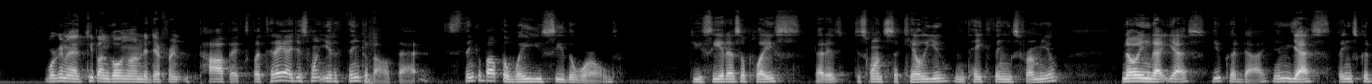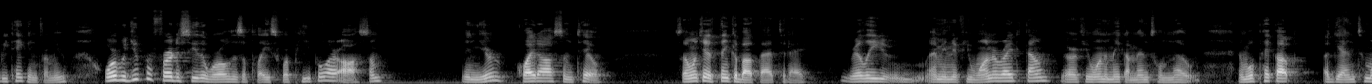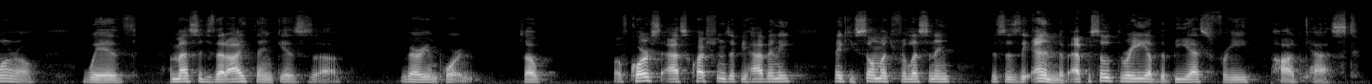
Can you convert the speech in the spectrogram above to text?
we're going to keep on going on to different topics, but today I just want you to think about that. Just think about the way you see the world. Do you see it as a place that just wants to kill you and take things from you? Knowing that yes, you could die, and yes, things could be taken from you. Or would you prefer to see the world as a place where people are awesome, and you're quite awesome too. So I want you to think about that today. Really, I mean, if you want to write it down or if you want to make a mental note, and we'll pick up again tomorrow with a message that I think is uh, very important. So, of course, ask questions if you have any. Thank you so much for listening. This is the end of episode three of the BS Free podcast.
